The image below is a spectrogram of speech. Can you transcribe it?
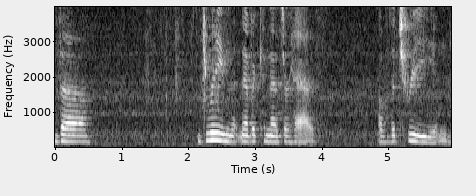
the dream that Nebuchadnezzar has of the tree, and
